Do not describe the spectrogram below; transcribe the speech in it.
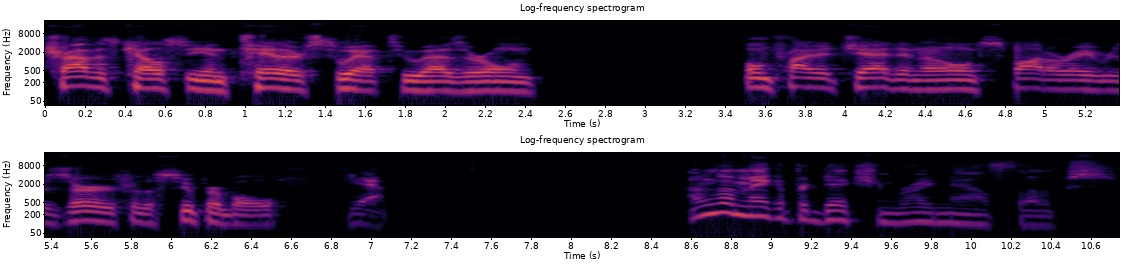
Travis Kelce and Taylor Swift, who has her own own private jet and her own spot already reserved for the Super Bowl. I'm gonna make a prediction right now, folks.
